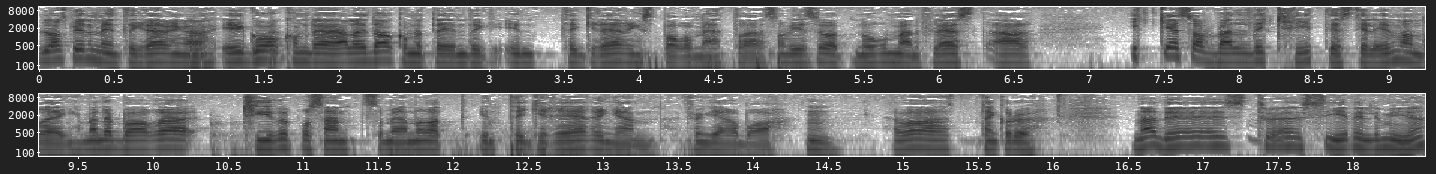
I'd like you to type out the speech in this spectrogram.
la oss begynne med integreringa. I, kom det, eller I dag kom det til integreringsbarometeret, som viser jo at nordmenn flest er ikke så veldig kritisk til innvandring, men det er bare 20% som mener at integreringen fungerer bra. Mm. Hva tenker du? Nei, Det tror jeg sier veldig mye.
